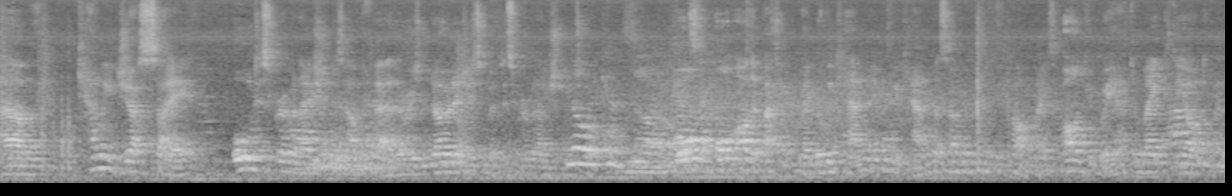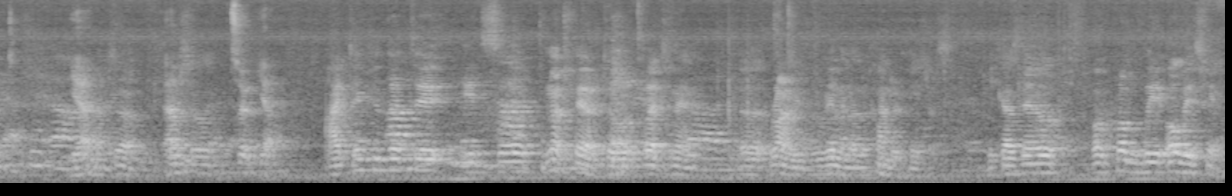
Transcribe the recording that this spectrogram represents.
um, can we just say all discrimination is unfair? There is no legitimate discrimination. No, we can't. Or, or are there, I think maybe we can, maybe we can, but some people think we can't. Right? It's arguably, you have to make the argument. Yeah. So, Um, so yeah. I think that it's uh, not fair to let men uh, run with women on 100 meters because they will probably always win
